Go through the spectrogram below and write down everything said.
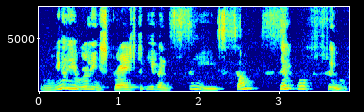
really, really strange to even see some simple soup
